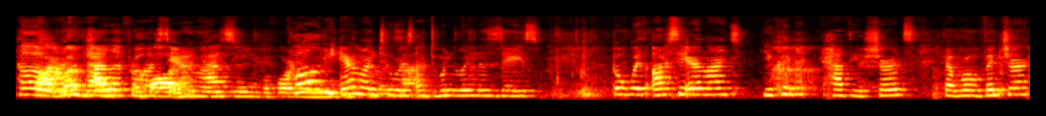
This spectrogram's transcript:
Hello, I I'm the pilot the for bar Odyssey Airlines. pass it before Quality airline tours are dwindling these days, but with Odyssey Airlines, you can have the assurance that we'll venture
